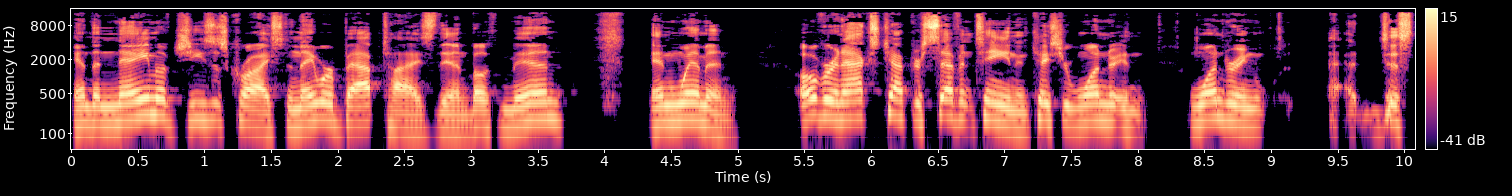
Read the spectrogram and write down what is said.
and the name of Jesus Christ, and they were baptized then, both men and women. Over in Acts chapter 17, in case you're wondering, wondering, uh, just,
